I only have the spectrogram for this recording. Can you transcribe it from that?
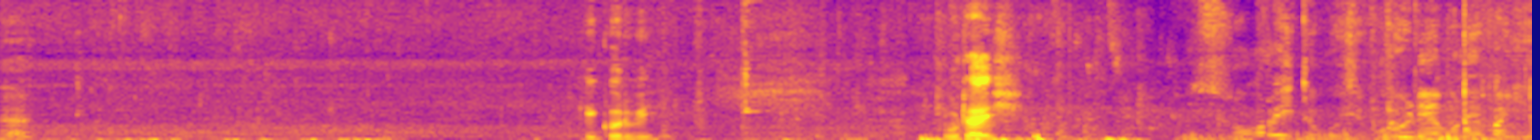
হ্যাঁ? কি করবি? উঠাইস? সরেই তো বলছি বইডে মনে হয় পাইয়ে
